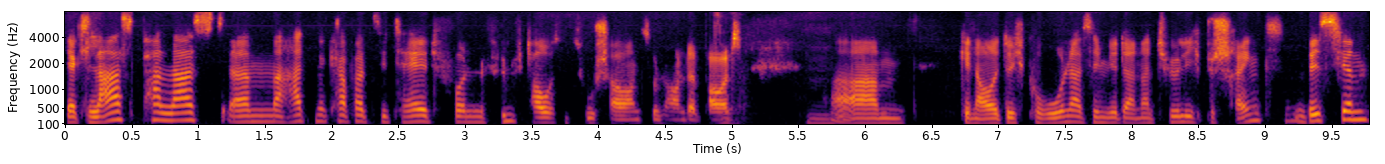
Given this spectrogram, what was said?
Der Glaspalast ähm, hat eine Kapazität von 5000 Zuschauern zu roundabout. Mhm. Ähm, genau, durch Corona sind wir da natürlich beschränkt ein bisschen.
